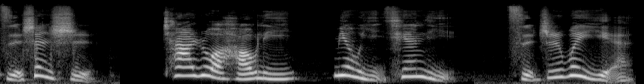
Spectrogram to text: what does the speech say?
子慎始，差若毫厘，谬以千里，此之谓也。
